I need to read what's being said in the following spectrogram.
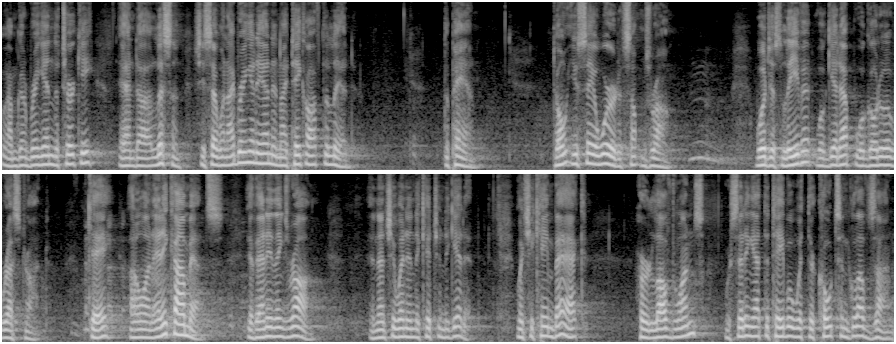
I'm going to bring in the turkey. And uh, listen, she said, When I bring it in and I take off the lid, the pan, don't you say a word if something's wrong. We'll just leave it. We'll get up. We'll go to a restaurant. Okay? I don't want any comments if anything's wrong. And then she went in the kitchen to get it. When she came back, her loved ones were sitting at the table with their coats and gloves on.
